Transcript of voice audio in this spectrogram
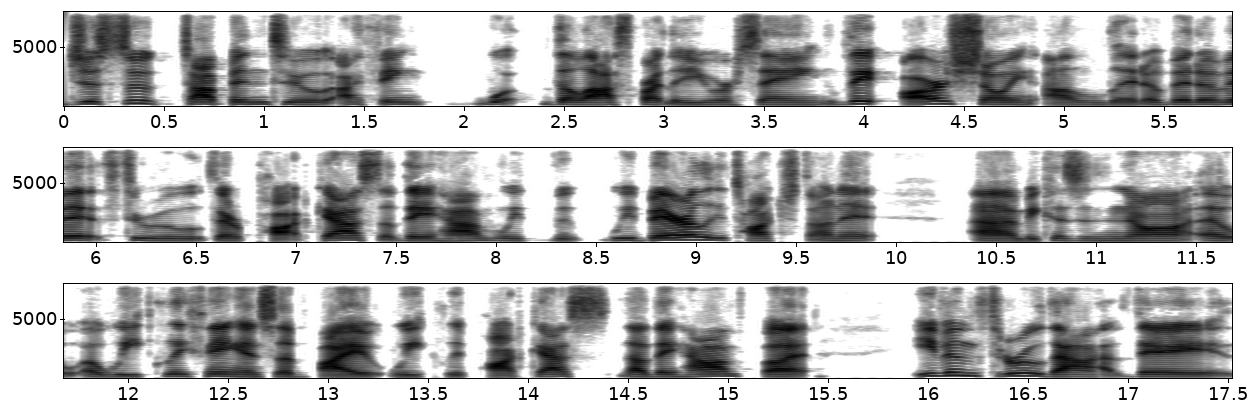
just to tap into i think what the last part that you were saying, they are showing a little bit of it through their podcast that they have. We we barely touched on it uh, because it's not a, a weekly thing; it's a bi-weekly podcast that they have. But even through that, they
